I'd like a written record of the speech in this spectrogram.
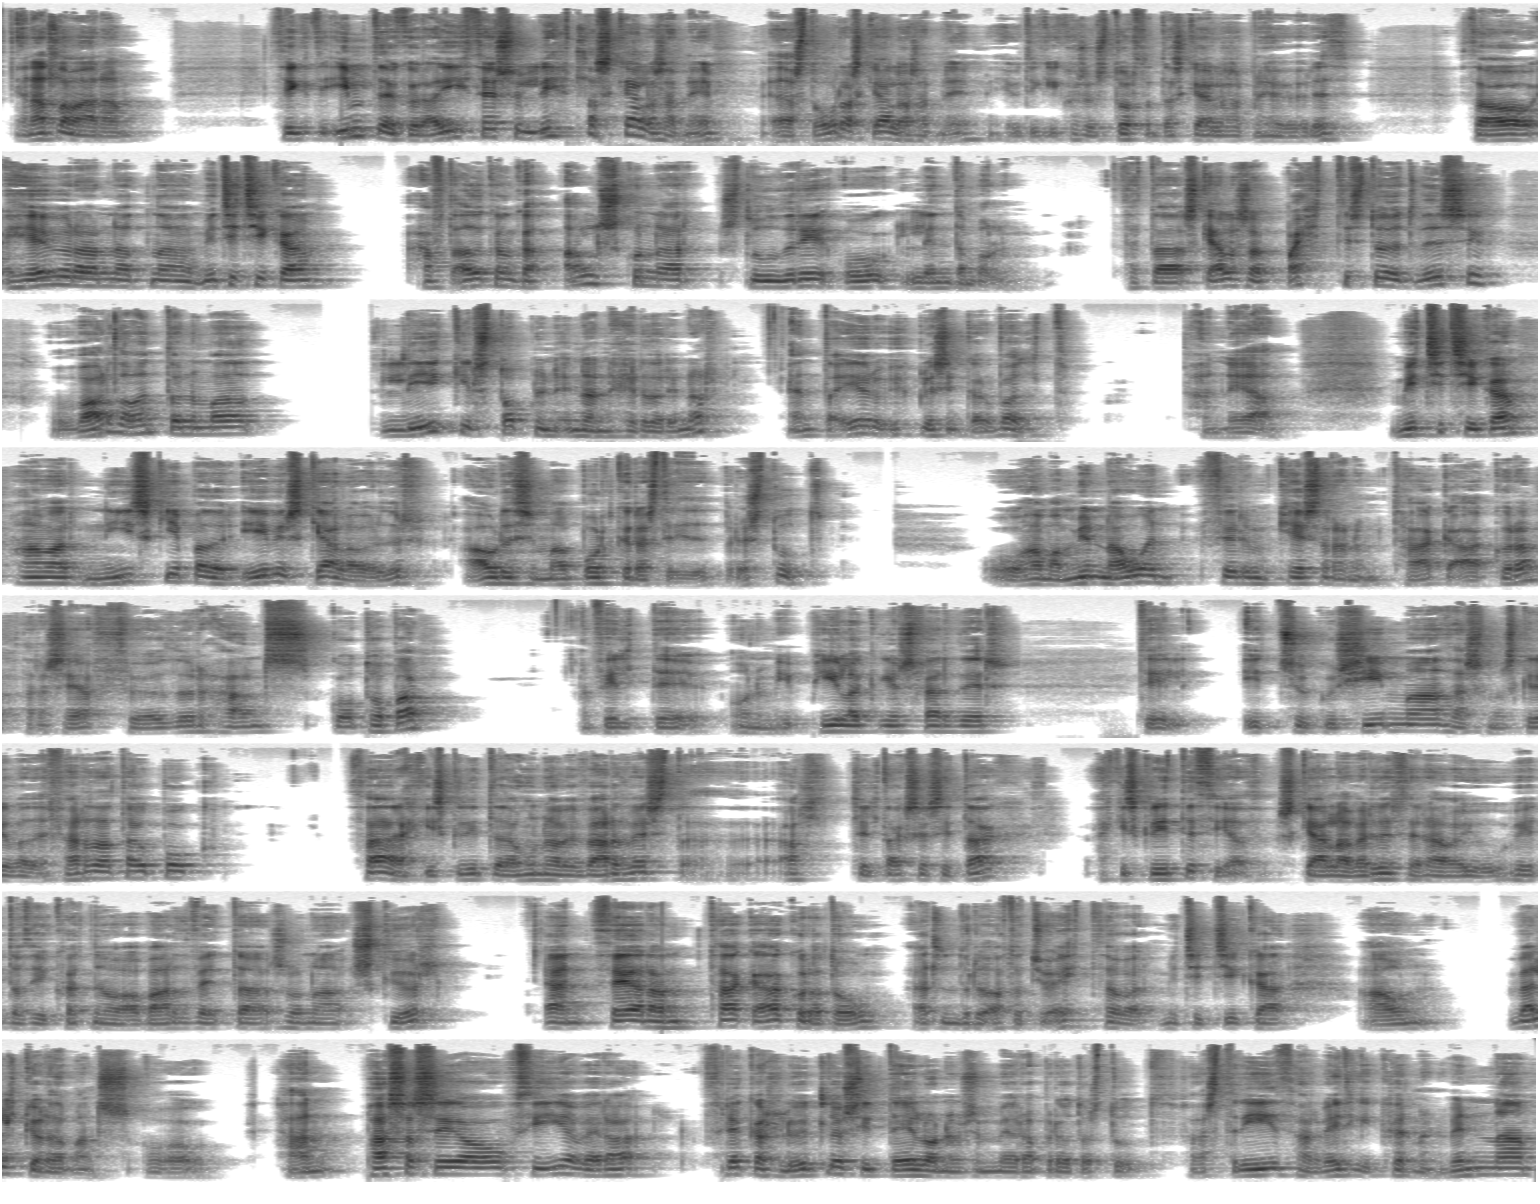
En allavega þið getið ímdið ykkur að í þessu litla skjálasafni eða stóra skjálasafni, ég veit ekki hversu stort þetta skjálasafni hefur verið þá hefur hann Michichika haft aðganga alls konar slúðri og lendamálum. Þetta skjálasar bætti stöðut við sig og varð á endanum að líkil stopnun innan hyrðarinnar en það eru upplýsingar völd. Hann er að Michichika hann var nýskipaður yfir skjálaverður árið sem að borgarastriðið bröst út og hann var mjög náinn fyrir um keisaranum Taka Akura þar að segja föður hans Gotoba. Hann fylgdi honum í pílagrinsferðir til Itsukushima þar sem hann skrifaði ferðardagbók Það er ekki skrítið að hún hafi varðvist allt til dagsins í dag. Ekki skrítið því að skjálaverðir þeir hafa jú vita því hvernig á að varðveita svona skjöl. En þegar hann taka akkurató 1181 þá var Michichika án velgjörðamanns og hann passa sig á því að vera frekar hlutlaus í deilunum sem er að brjótast út. Það stríð, hann veit ekki hver mann vinna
